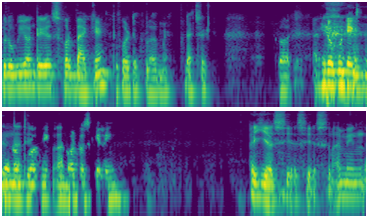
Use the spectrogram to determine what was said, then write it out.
Ruby on Rails for backend for deployment. That's it. Got it. And Heroku takes care of Nothing. all the auto scaling. uh, yes, yes, yes. I mean,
